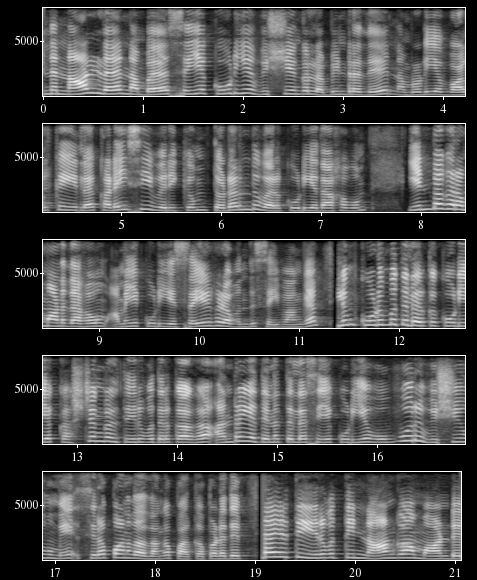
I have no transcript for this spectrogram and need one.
இந்த நாளில் நம்ம செய்யக்கூடிய விஷயங்கள் அப்படின்றது நம்மளுடைய வாழ்க்கையில் கடைசி வரைக்கும் தொடர்ந்து வரக்கூடியதாகவும் இன்பகரமானதாகவும் அமையக்கூடிய செயல்களை வந்து செய்வாங்க. மேலும் குடும்பத்தில் இருக்கக்கூடிய கஷ்டங்கள் தீர்வதற்காக அன்றைய தினத்தில் செய்யக்கூடிய ஒவ்வொரு விஷயமுமே சிறப்பானதாக தாங்க பார்க்கப்படுது. ரெண்டாயிரத்தி இருபத்தி நான்காம் ஆண்டு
